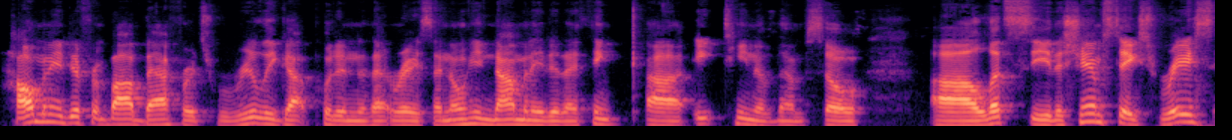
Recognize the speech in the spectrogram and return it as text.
how many different Bob Bafferts really got put into that race. I know he nominated, I think, uh, 18 of them. So uh, let's see. The Sham Stakes race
